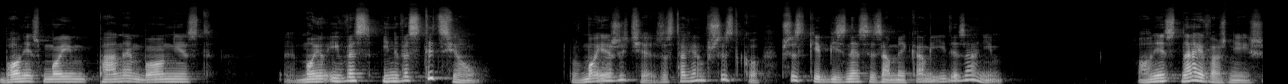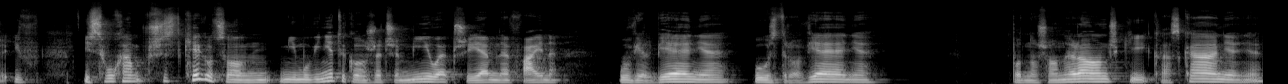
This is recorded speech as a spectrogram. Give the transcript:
bo On jest moim Panem, bo On jest e, moją inwestycją w moje życie. Zostawiam wszystko. Wszystkie biznesy zamykam i idę za Nim. On jest najważniejszy i, i słucham wszystkiego, co On mi mówi, nie tylko rzeczy miłe, przyjemne, fajne, uwielbienie, uzdrowienie, podnoszone rączki, klaskanie, nie?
